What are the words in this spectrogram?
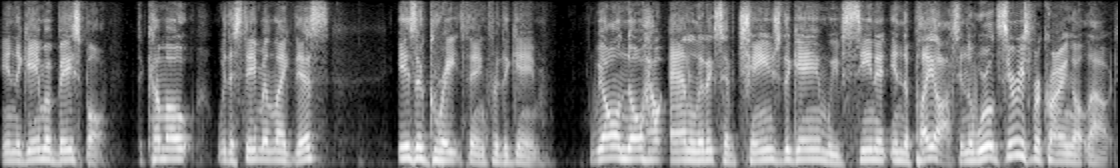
in the game of baseball to come out with a statement like this is a great thing for the game. We all know how analytics have changed the game. We've seen it in the playoffs, in the World Series for crying out loud.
